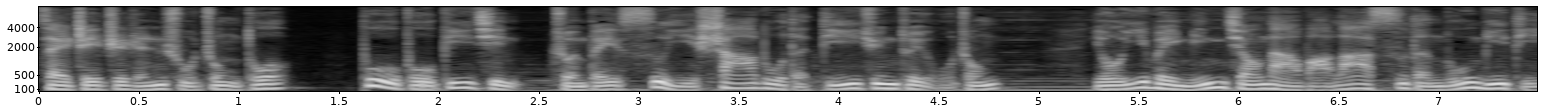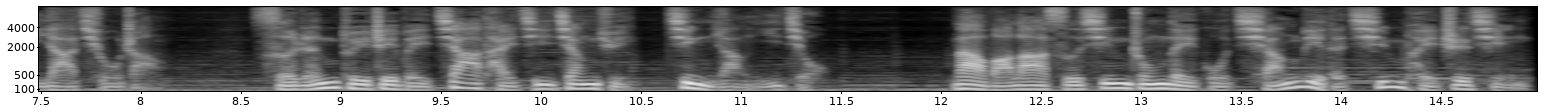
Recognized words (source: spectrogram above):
在这支人数众多、步步逼近、准备肆意杀戮的敌军队伍中，有一位名叫纳瓦拉斯的努米底亚酋长，此人对这位迦太基将军敬仰已久。纳瓦拉斯心中那股强烈的钦佩之情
